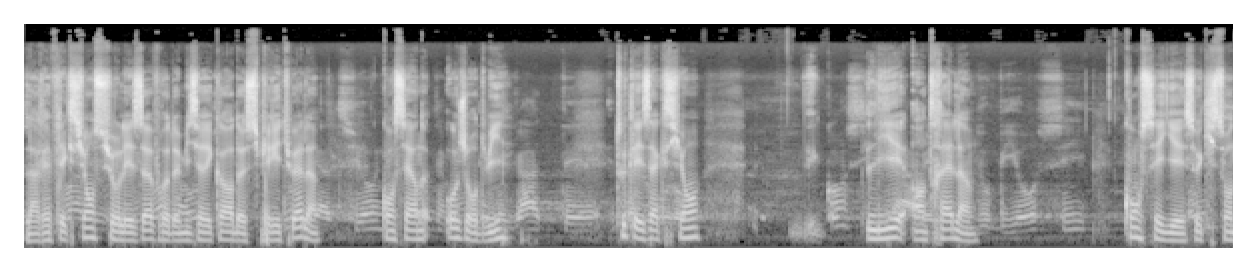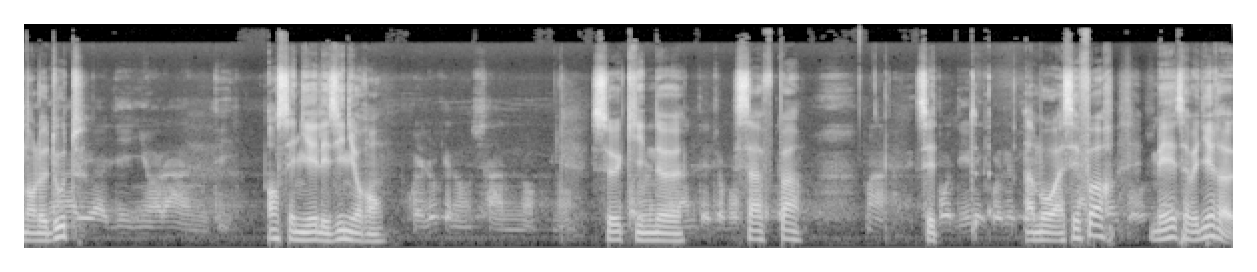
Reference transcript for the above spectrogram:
La réflexion sur les œuvres de miséricorde spirituelle concerne aujourd'hui toutes les actions liées entre elles, conseiller ceux qui sont dans le doute, enseigner les ignorants, ceux qui ne savent pas. C'est un mot assez fort, mais ça veut dire euh,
